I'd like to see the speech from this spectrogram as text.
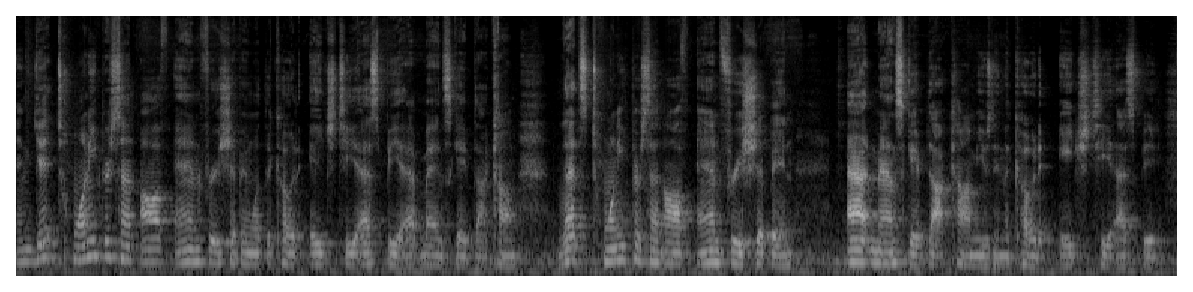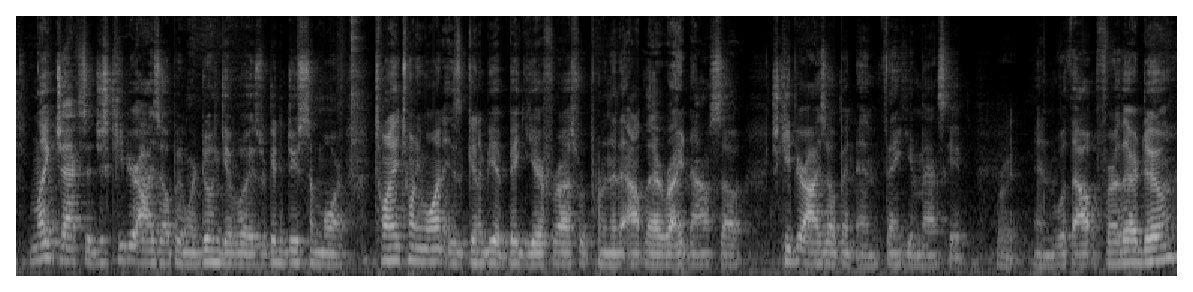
And get 20% off and free shipping with the code HTSP at manscaped.com. That's 20% off and free shipping at manscaped.com using the code HTSP. And like Jack said, just keep your eyes open. We're doing giveaways. We're going to do some more. 2021 is going to be a big year for us. We're putting it out there right now. So just keep your eyes open and thank you to Manscaped. Right. And without further ado,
